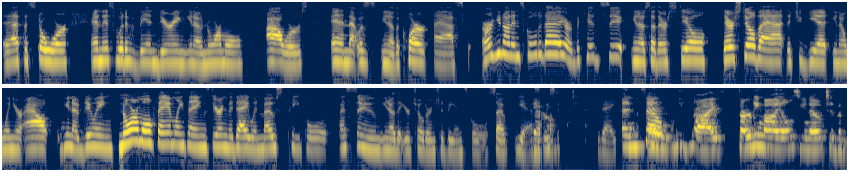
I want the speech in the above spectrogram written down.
at the store, and this would have been during you know normal hours, and that was you know the clerk asked, "Are you not in school today? Are the kids sick?" You know, so they're still there's still that that you get, you know, when you're out, you know, doing normal family things during the day when most people assume, you know, that your children should be in school. So yes, yeah. we still that today. And so and we drive 30 miles, you know, to the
